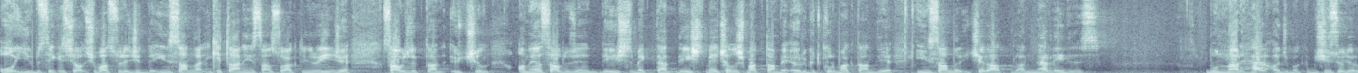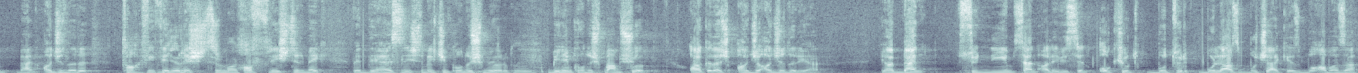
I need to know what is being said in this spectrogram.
o 28 Şu- Şubat sürecinde insanlar iki tane insan sokakta yürüyünce savcılıktan 3 yıl anayasal düzeni değiştirmekten, değiştirmeye çalışmaktan ve örgüt kurmaktan diye insanları içeri attılar. Neredeydiniz? Bunlar her acı bakın bir şey söylüyorum. Ben acıları tahfif etmek, hafifleştirmek ve değersizleştirmek için konuşmuyorum. Benim konuşmam şu. Arkadaş acı acıdır ya. Ya ben Sünniyim, sen Alevisin, o Kürt, bu Türk, bu Laz, bu Çerkez, bu Abaza.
